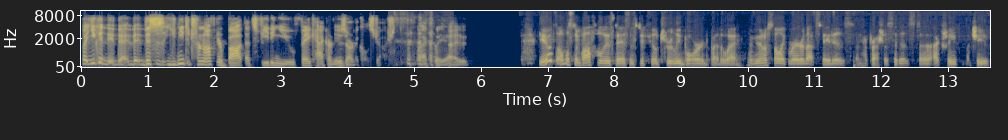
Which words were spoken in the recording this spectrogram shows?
but you can. This is you need to turn off your bot that's feeding you fake hacker news articles, Josh. Actually, uh, you know what's almost impossible these days is to feel truly bored. By the way, have you noticed how like rare that state is and how precious it is to actually achieve?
